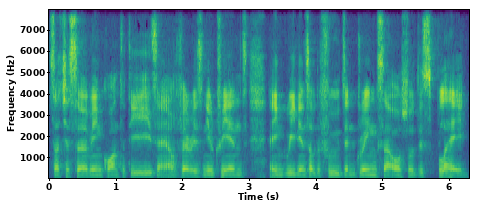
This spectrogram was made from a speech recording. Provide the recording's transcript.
such as serving quantities of various nutrients. Ingredients of the foods and drinks are also displayed.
